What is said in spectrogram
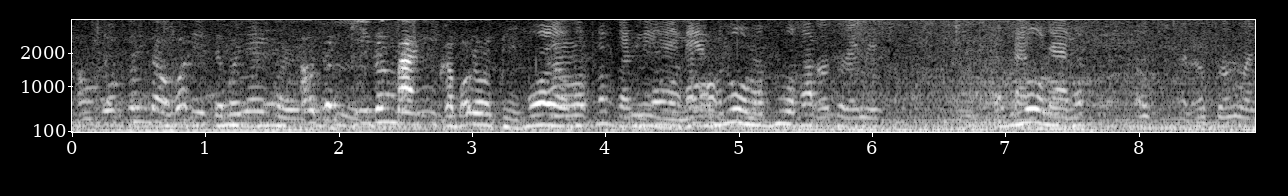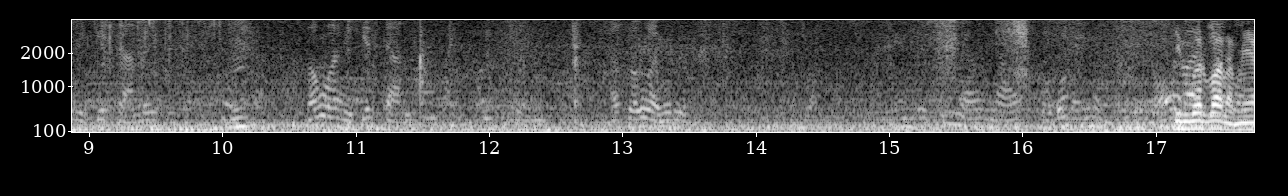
เอาคนเจ้าว่าดีแต่บ่ใหญ่ข่อยเอาตั้งกี่ตั้งบานกับโรตีบ่แล้วครับน้ำกันนี่แน่เอาโล่รถด้วยครับเอาเท่าไหรเนี่ยเอาโล่รถครับเอาเอาสองร้อยให้เก็บจานเลยสองร้อยให้เก็บจานเอาสองร้อยไปเลย กินเบิดบ่ล่ะแม่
